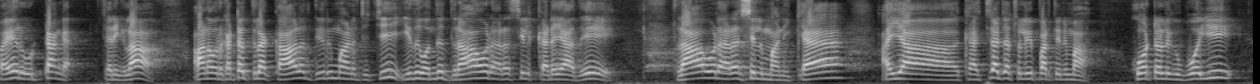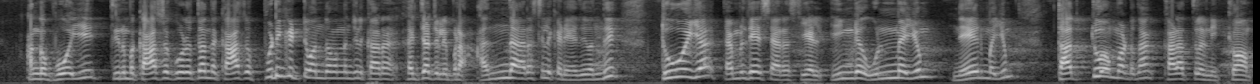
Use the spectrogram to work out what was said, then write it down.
ஃபயர் விட்டாங்க. சரிங்களா? ஆனால் ஒரு கட்டத்தில் காலம் தீர்மானிச்சிச்சு. இது வந்து திராவிட அரசியல் கிடையாது. திராவிட அரசியல் மாணிக்க ஐயா கச்சிராஜா சொல்லியிருப்பார் தெரியுமா? ஹோட்டலுக்கு போய் அங்கே போய் திரும்ப காசை கொடுத்து அந்த காசை பிடுங்கிட்டு வந்தவங்கன்னு சொல்லி கார கச்சா சொல்லியிருப்பார். அந்த அரசியல் கிடையாது. இது வந்து தூய தமிழ் தேச அரசியல். இங்கே உண்மையும் நேர்மையும் தத்துவம் மட்டும் தான் களத்தில் நிற்கும்.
